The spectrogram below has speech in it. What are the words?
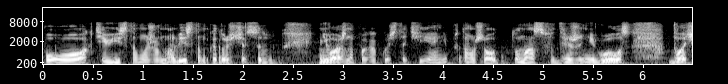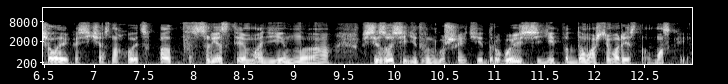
по активистам и журналистам, которые сейчас идут, неважно по какой статье они, потому что вот у нас в движении «Голос» два человека сейчас находятся под следствием. Один э, в СИЗО сидит в Ингушетии, другой сидит под домашним арестом в Москве.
